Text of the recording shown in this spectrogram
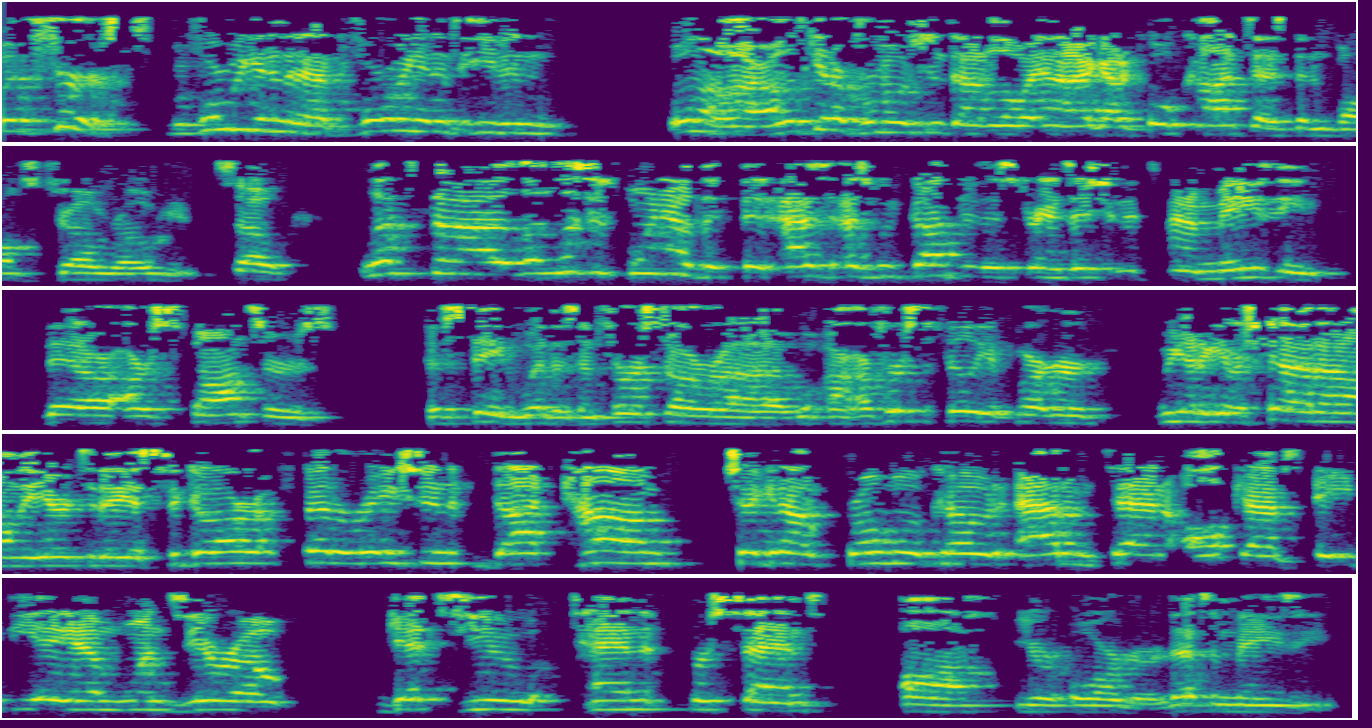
But first, before we get into that, before we get into even well, no, all right, let's get our promotions out of the way. And I got a cool contest that involves Joe Rogan. So let's uh, let, us just point out that, that as as we've gone through this transition, it's been amazing that our, our sponsors have stayed with us. And first, our uh, our, our first affiliate partner, we got to give a shout out on the air today is CigarFederation.com. Check it out. Promo code Adam10, all caps ADAM10 gets you 10% off your order. That's amazing.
